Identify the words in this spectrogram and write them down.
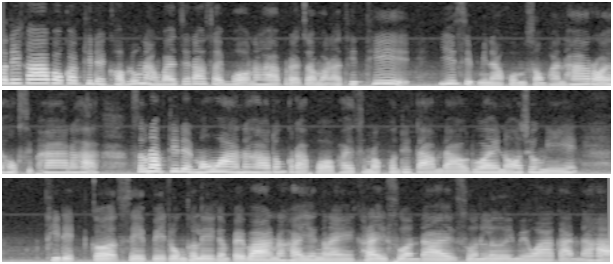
วัสดีค่ะ พบกับทีเด็ดขอบลูกหนังใบเจดาวสายบวกนะคะ ประจำวันอาทิตย์ที่ 20 มีนาคม 2565 นะคะสำหรับทีเด็ดเมื่อวานนะคะ ต้องกราบขออภัยสำหรับคนที่ตามดาวด้วยเนาะช่วงนี้ ทีเด็ดก็เซเปดลงทะเลกันไปบ้างนะคะ ยังไงใครสวนได้สวนเลยไม่ว่ากันนะคะ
